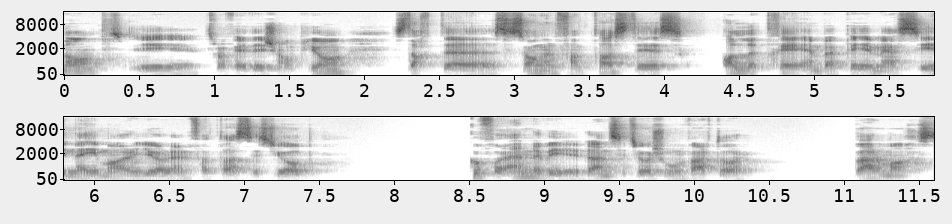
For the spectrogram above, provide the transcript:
Nantes i Trofé de Champion. Starte sesongen fantastisk. Alle tre MBP, Messi, Neymar gjør en fantastisk jobb. Hvorfor ender vi i den situasjonen hvert år? Hver mars?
